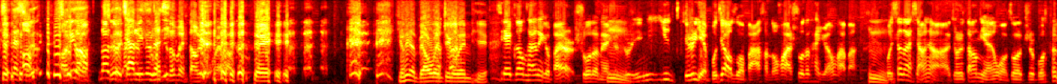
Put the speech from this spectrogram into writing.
现在所有 所有那所有嘉宾都在听的，味道又回来了。对，永远不要问这个问题。接刚才那个白尔说的那个，嗯就是一一其实也不叫做把很多话说的太圆滑吧。嗯我现在想想啊，就是当年我做直播的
